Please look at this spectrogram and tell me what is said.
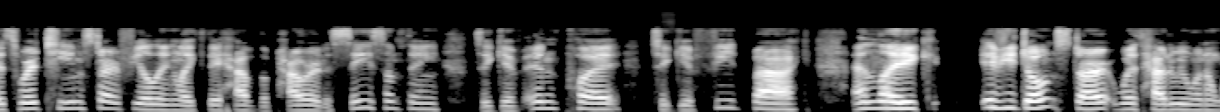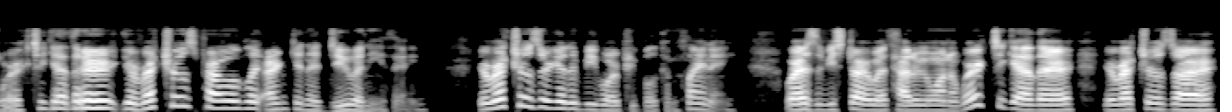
It's where teams start feeling like they have the power to say something, to give input, to give feedback, and like if you don't start with how do we want to work together, your retros probably aren't going to do anything. Your retros are going to be more people complaining. Whereas if you start with how do we want to work together, your retros are,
